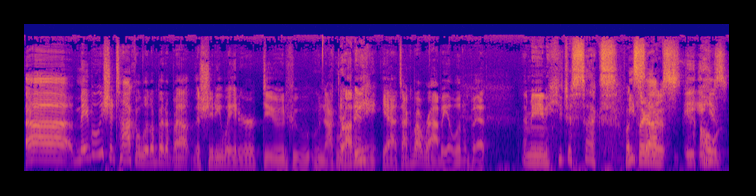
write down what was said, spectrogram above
Uh, maybe we should talk a little bit about the shitty waiter dude who who knocked out Robbie? Penny. Yeah, talk about Robbie a little bit. I mean, he just sucks. He What's to- sucks. He- oh, he's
